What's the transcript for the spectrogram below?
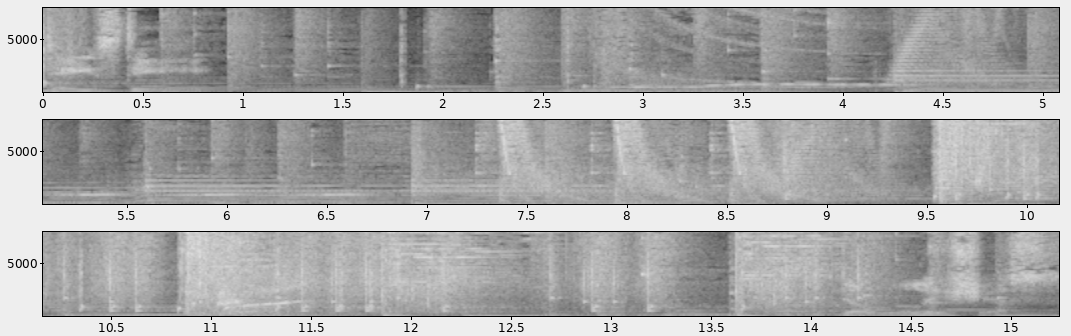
Tasty. Delicious.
